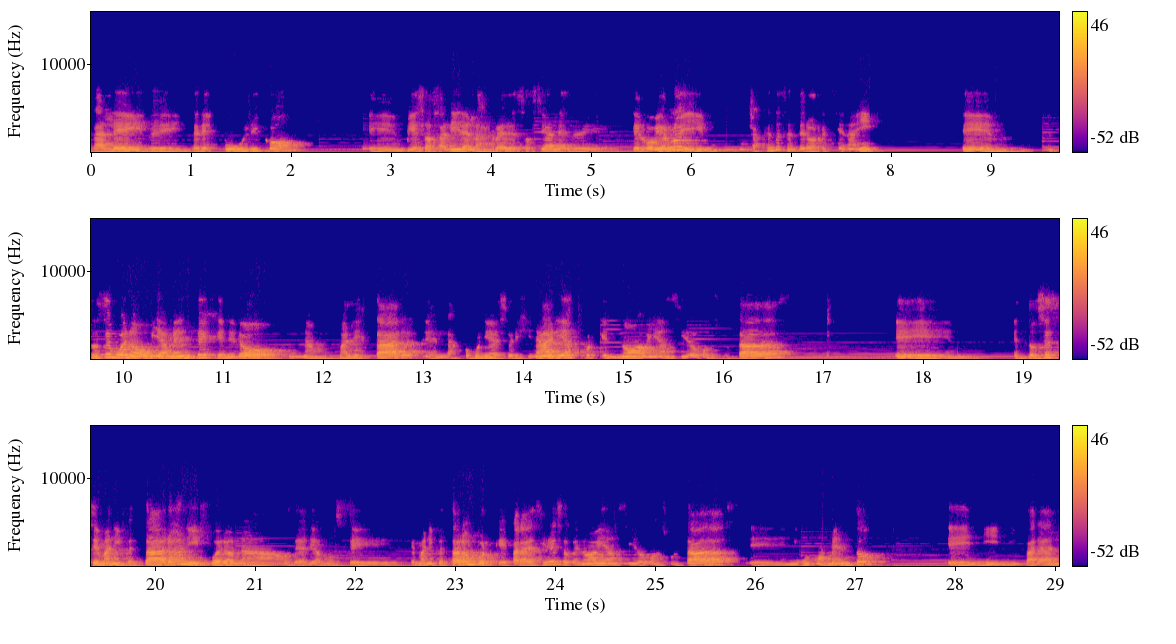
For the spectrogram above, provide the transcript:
la ley de interés público, eh, empieza a salir en las redes sociales del gobierno y mucha gente se enteró recién ahí. Eh, entonces, bueno, obviamente generó un malestar en las comunidades originarias porque no habían sido consultadas. Eh, entonces se manifestaron y fueron a, o digamos, se, manifestaron porque para decir eso, que no habían sido consultadas en ningún momento, ni, para,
